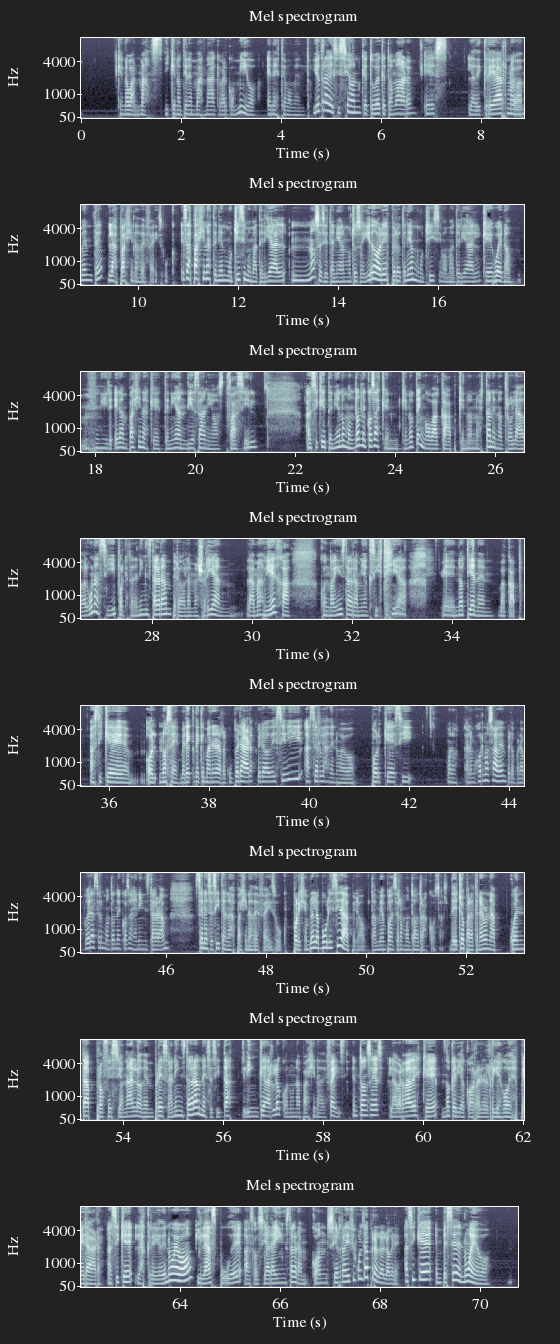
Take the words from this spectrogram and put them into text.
que no van más y que no tienen más nada que ver conmigo en este momento. Y otra decisión que tuve que tomar es la de crear nuevamente las páginas de Facebook. Esas páginas tenían muchísimo material, no sé si tenían muchos seguidores, pero tenían muchísimo material que bueno, eran páginas que tenían 10 años fácil. Así que tenían un montón de cosas que, no tengo backup, que no, no están en otro lado. Algunas sí, porque están en Instagram, pero la mayoría, la más vieja, cuando Instagram ya existía, eh, no tienen backup. Así que, no sé, veré de qué manera recuperar, pero decidí hacerlas de nuevo. Porque si bueno, a lo mejor no saben, pero para poder hacer un montón de cosas en Instagram se necesitan las páginas de Facebook. Por ejemplo, la publicidad, pero también pueden ser un montón de otras cosas. De hecho, para tener una cuenta profesional o de empresa en Instagram necesitas linkearlo con una página de Facebook. Entonces, la verdad es que no quería correr el riesgo de esperar. Así que las creé de nuevo y las pude asociar a Instagram con cierta dificultad, pero lo logré. Así que empecé de nuevo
